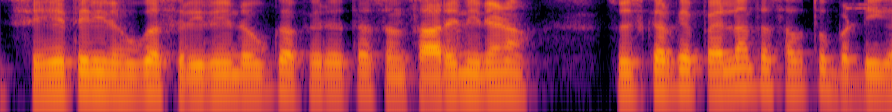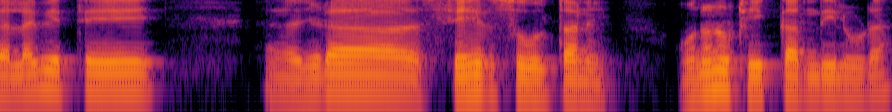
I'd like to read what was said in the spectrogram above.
ਸਿਹਤ ਹੀ ਨਹੀਂ ਰਹੂਗਾ, ਸਰੀਰ ਹੀ ਨਹੀਂ ਰਹੂਗਾ, ਫਿਰ ਤਾਂ ਸੰਸਾਰ ਹੀ ਨਹੀਂ ਰਹਿਣਾ। ਸੋ ਇਸ ਕਰਕੇ ਪਹਿਲਾਂ ਤਾਂ ਸਭ ਤੋਂ ਵੱਡੀ ਗੱਲ ਹੈ ਵੀ ਇੱਥੇ ਜਿਹੜਾ ਸਿਹਤ ਸਹੂਲਤਾਂ ਨੇ ਉਹਨਾਂ ਨੂੰ ਠੀਕ ਕਰਨ ਦੀ ਲੋੜ ਹੈ।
